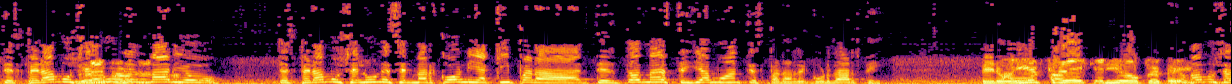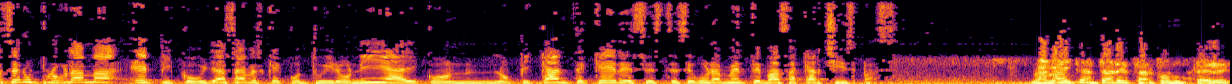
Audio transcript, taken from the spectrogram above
Te esperamos el lunes, abrazo. Mario. Te esperamos el lunes en Marconi aquí para... De todas maneras te llamo antes para recordarte. Pero, Ahí estaré, querido Pepe. pero vamos a hacer un programa épico. Ya sabes que con tu ironía y con lo picante que eres, este, seguramente va a sacar chispas. Me va a encantar estar con ustedes.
